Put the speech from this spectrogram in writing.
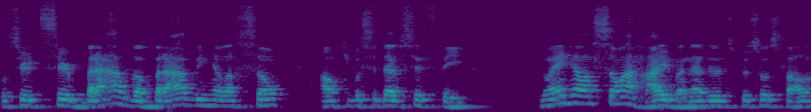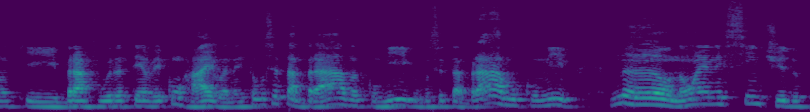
você ser brava, bravo em relação ao que você deve ser feito. não é em relação à raiva, né? Às vezes as pessoas falam que bravura tem a ver com raiva, né? Então você tá brava comigo, você tá bravo comigo. Não, não é nesse sentido.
